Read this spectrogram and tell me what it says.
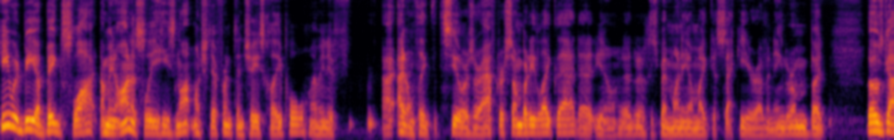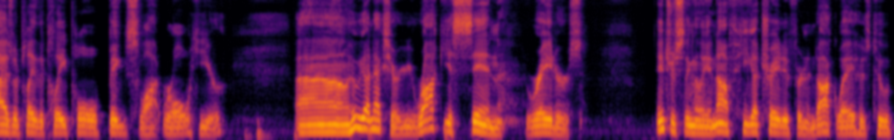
He would be a big slot. I mean, honestly, he's not much different than Chase Claypool. I mean, if I, I don't think the Steelers are after somebody like that, uh, you know, spend money on Mike Gesicki or Evan Engram, but those guys would play the Claypool big slot role here. Uh, who we got next here? Rock Ya-Sin, Raiders. Interestingly enough, he got traded for Ngakoue, who's two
